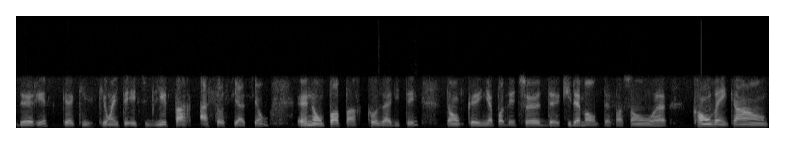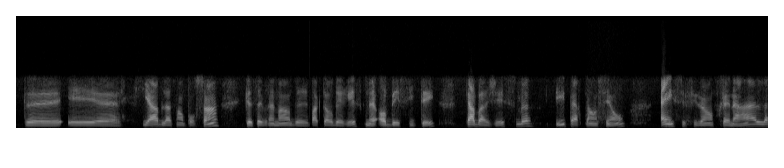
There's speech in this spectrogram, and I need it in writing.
de risque qui, qui ont été étudiés par association et non pas par causalité. Donc, euh, il n'y a pas d'études qui démontrent de façon euh, convaincante et fiable à 100 que c'est vraiment des facteurs de risque, mais obésité, tabagisme, hypertension, insuffisance rénale,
